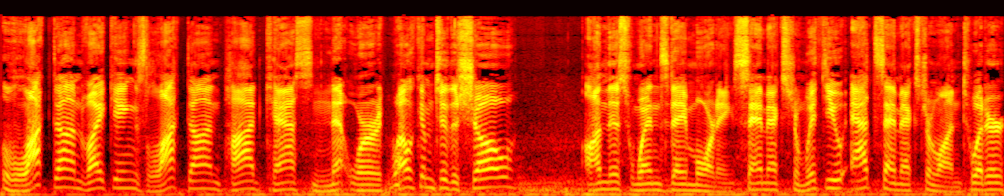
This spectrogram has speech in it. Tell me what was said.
Locked on Vikings, Locked on Podcast Network. Welcome to the show on this Wednesday morning. Sam Ekstrom with you at Sam Ekstrom on Twitter.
